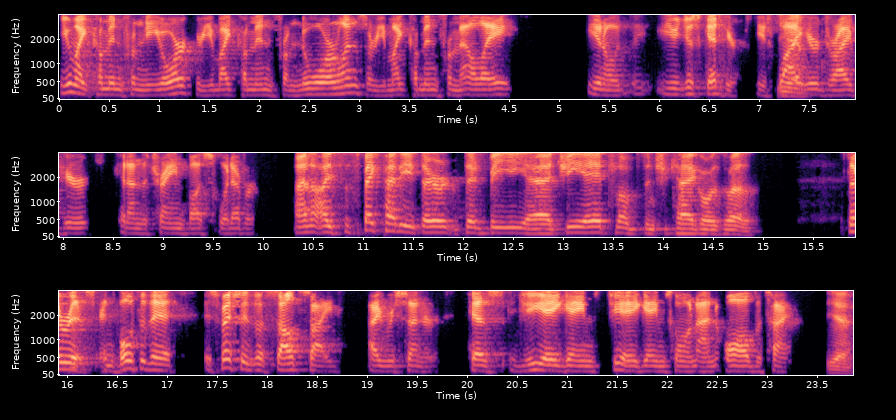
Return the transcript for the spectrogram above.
you might come in from New York, or you might come in from New Orleans, or you might come in from LA. You know, you just get here. You fly yeah. here, drive here, get on the train, bus, whatever. And I suspect, Paddy, there there'd be uh, GAA clubs in Chicago as well. There is, and both of the, especially the South Side Irish Center, has GAA games, GAA games going on all the time. Yeah,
